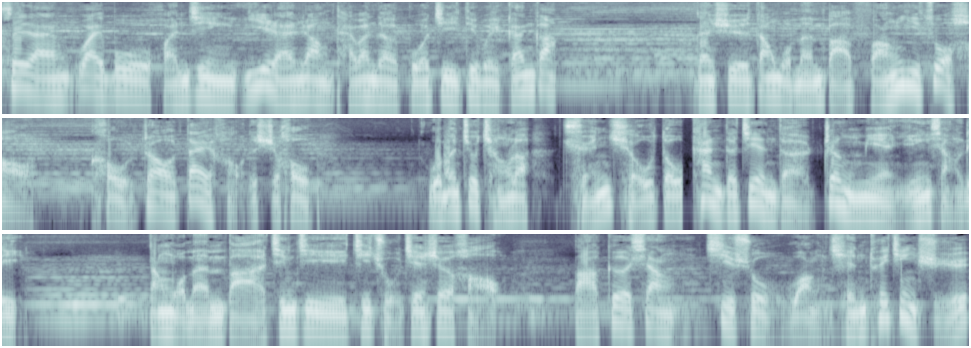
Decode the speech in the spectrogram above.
虽然外部环境依然让台湾的国际地位尴尬，但是当我们把防疫做好、口罩戴好的时候，我们就成了全球都看得见的正面影响力。当我们把经济基础建设好，把各项技术往前推进时，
